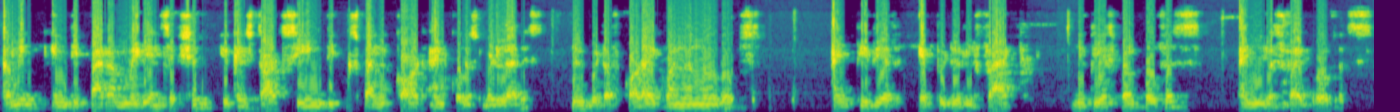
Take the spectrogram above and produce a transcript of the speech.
Coming in the paramedian section, you can start seeing the spinal cord and conus medullaris, little bit of cauda equina nerves, anterior epidural fat, nucleus pulposus, annulus fibrosus.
